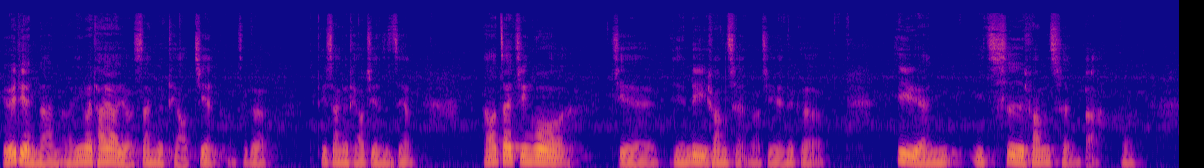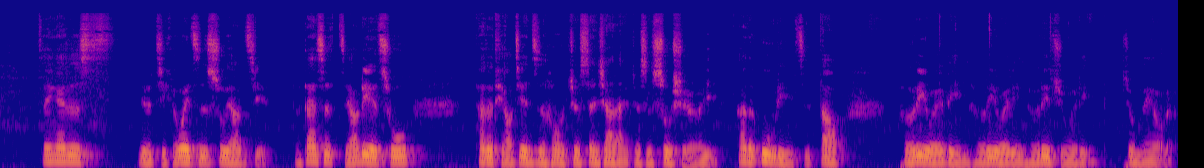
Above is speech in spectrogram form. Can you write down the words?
有一点难啊，因为它要有三个条件，这个第三个条件是这样，然后再经过解联立方程啊，解那个一元一次方程吧，啊，这应该是有几个未知数要解。但是只要列出它的条件之后，就剩下来就是数学而已。它的物理只到合力为零，合力为零，合力矩为零就没有了。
